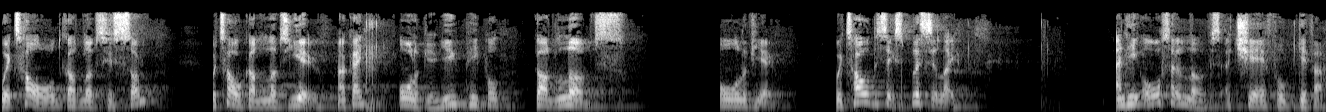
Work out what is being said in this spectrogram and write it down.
We're told God loves his son. We're told God loves you, okay? All of you. You people, God loves all of you. We're told this explicitly. And he also loves a cheerful giver.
